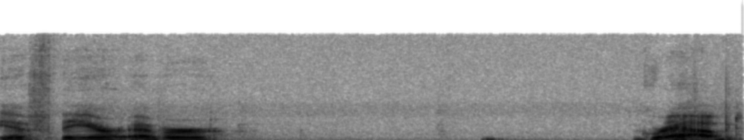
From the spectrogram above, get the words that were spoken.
if they are ever grabbed.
